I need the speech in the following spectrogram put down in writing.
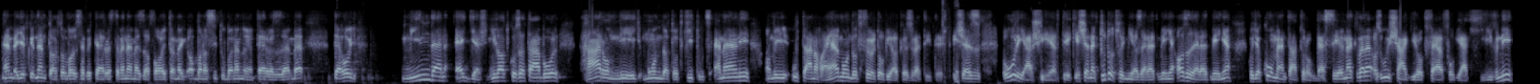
nem, egyébként nem tartom valószínűleg, hogy tervezte, mert nem ez a fajta, meg abban a szituban nem nagyon tervez az ember, de hogy minden egyes nyilatkozatából három-négy mondatot ki tudsz emelni, ami utána, ha elmondod, földobja a közvetítést. És ez óriási érték, és ennek tudod, hogy mi az eredménye? Az az eredménye, hogy a kommentátorok beszélnek vele, az újságírók fel fogják hívni,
